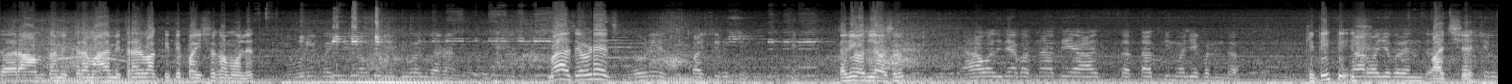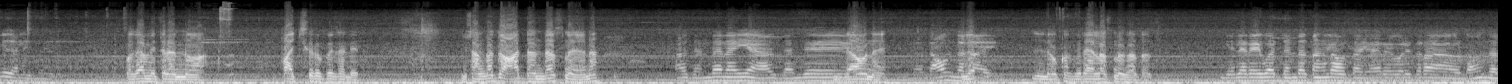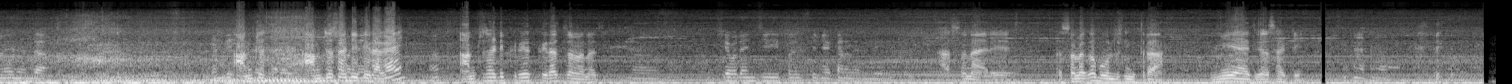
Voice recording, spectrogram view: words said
तर आमचा मित्र माझ्या मित्राने बघ किती पैसे कमवलेत. एवढे पैसे कमवले दिवसभरात. बस एवढेच? एवढे पाचशे रुपये. कधी वाजल्यापासून? दहा वाजल्यापासून ते आज सत्ता तीन वाजेपर्यंत. किती? चार वाजेपर्यंत. पाचशे. रुपये झाले बघा मित्रांनो पाचशे रुपये झालेत. मी सांगा तो आज धंदाच नाही आहे ना? आज धंदा नाही आहे आज धंदे डाऊन आहे. डाऊन झाला आहे. लोक फिरायलाच न जातात. गेल्या रविवार धंदा चांगला होता. या रविवारी जरा डाऊन झाला आहे धंदा आमच्या. आमच्यासाठी फिरा काय? आमच्यासाठी फिरत फिरत जमानाच अं, शेवल्यांची परिस्थिती बेकार झालेली आहे. असं नाही रे. असं नका बोलूस मित्रा. मी आहे तुझ्यासाठी.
